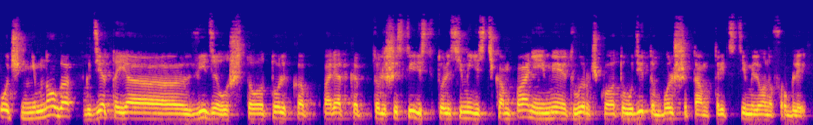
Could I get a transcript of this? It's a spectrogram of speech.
очень немного. Где-то я видел, что только порядка то ли 60, то ли 70 компаний имеют выручку от аудита больше там 30 миллионов рублей.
